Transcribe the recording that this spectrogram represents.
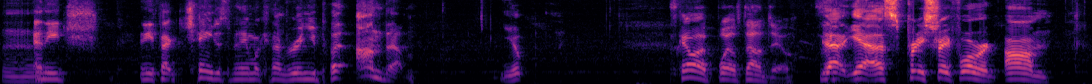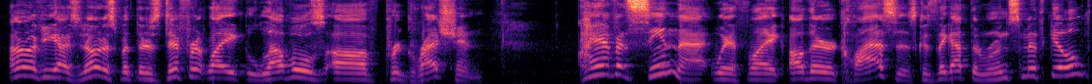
And each, in effect, changes depending what kind of rune you put on them. Yep. That's kind of what it boils down to. Yeah, yeah, that's pretty straightforward. Um, I don't know if you guys noticed, but there's different like levels of progression. I haven't seen that with like other classes because they got the Runesmith Guild,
